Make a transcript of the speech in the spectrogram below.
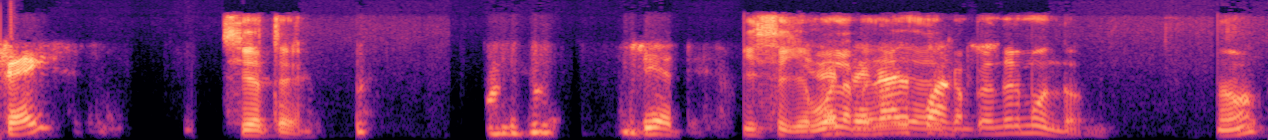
¿Seis? Siete. Siete. Y se llevó la medalla del campeón del mundo. ¿No?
